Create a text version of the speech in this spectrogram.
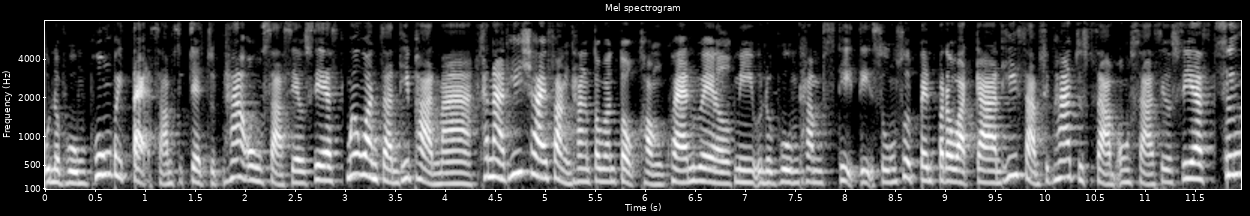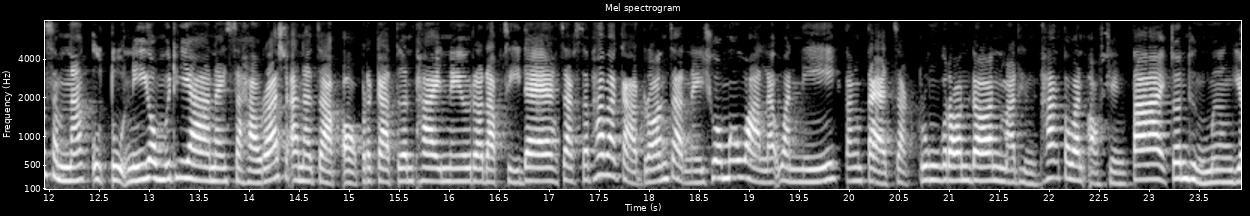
อุณหภูมิพุ่งไปแตะ 37.5 องศาเซลเซียส เมื่อวันจันทร์ที่ผ่านมา ขณะที่ชายฝั่งทางตะวันตกของแคว้นเวลส์มีอุณหภูมิทำสถิติสูงสุดเป็นประวัติการที่ 35.3 องศาเซลเซียส ซึ่งสำนักอุตุนิยมวิทยาในสหราชอาณาจักรออกประกาศเตือนภัยในระดับสีแดง จากสภาพอากาศร้อนจัดในช่วงเมื่อวานและวันนี้ ตั้งแต่จากกรุงลอนดอนมาถึงภาคตะวันออกเฉียงใต้ จนถึงเมืองย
